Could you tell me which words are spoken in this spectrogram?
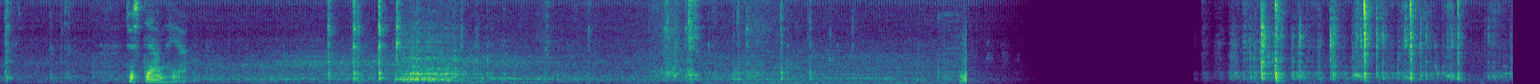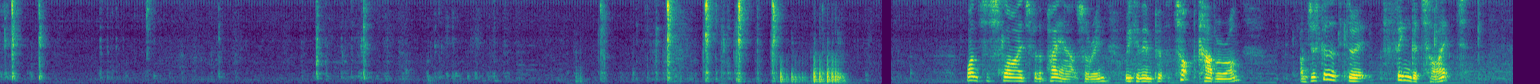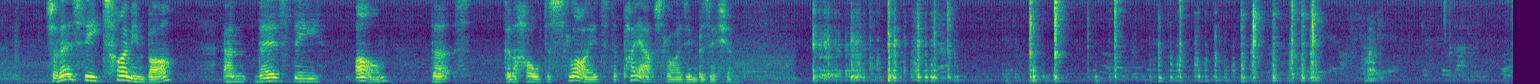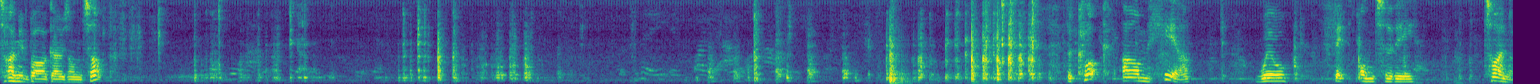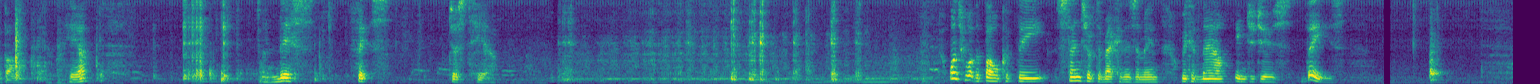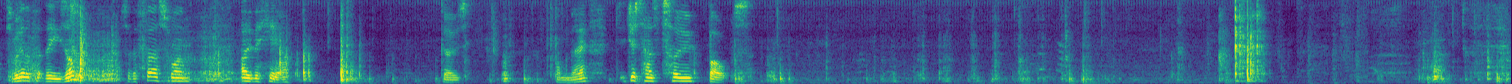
just down here Once the slides for the payouts are in, we can then put the top cover on. I'm just going to do it finger tight. So there's the timing bar and there's the arm that's going to hold the slides, the payout slides in position. The timing bar goes on top The clock arm here will fit onto the timer bar here and this fits just here. Once we've got the bulk of the centre of the mechanism in, we can now introduce these. So we're going to put these on. So the first one over here goes on there. It just has two bolts.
